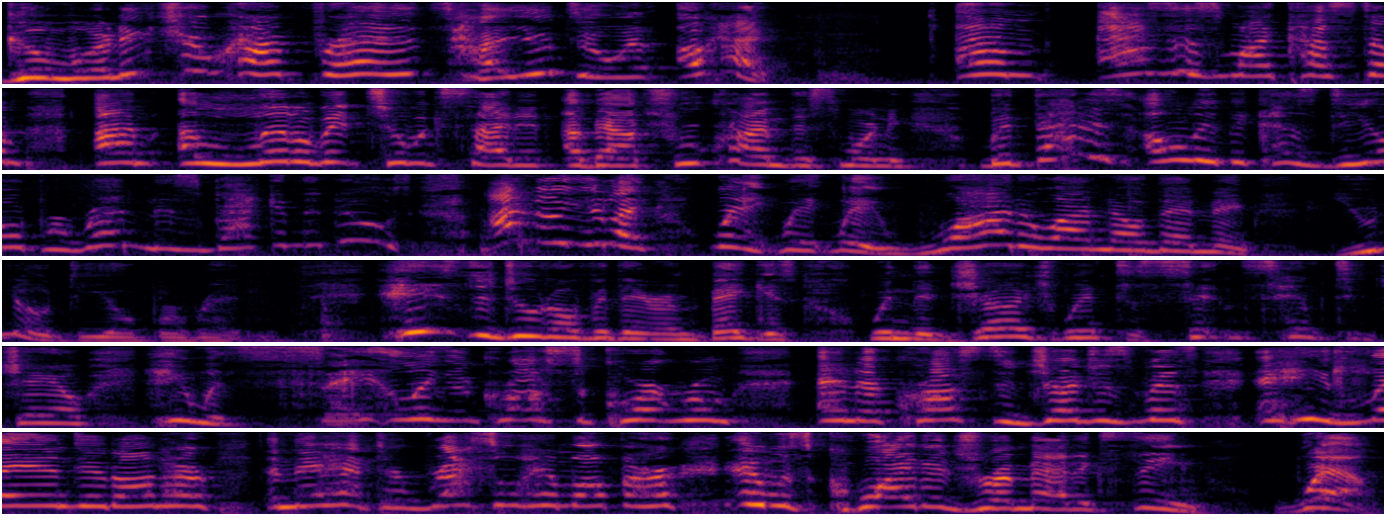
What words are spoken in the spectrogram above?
Good morning, true crime friends. How you doing? Okay. Um, as is my custom, I'm a little bit too excited about true crime this morning, but that is only because Deobra Redden is back in the news. I know you're like, wait, wait, wait, why do I know that name? You know Deobra Redden. He's the dude over there in Vegas when the judge went to sentence him to jail. He was sailing across the courtroom and across the judge's bench, and he landed on her, and they had to wrestle him off of her. It was quite a dramatic scene. Well,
